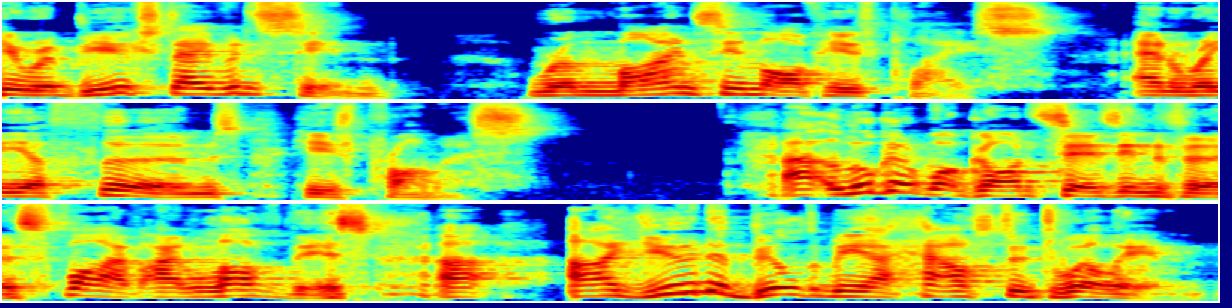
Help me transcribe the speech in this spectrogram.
He rebukes David's sin, reminds him of his place, and reaffirms his promise. Uh, look at what God says in verse 5. I love this. Uh, Are you to build me a house to dwell in?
